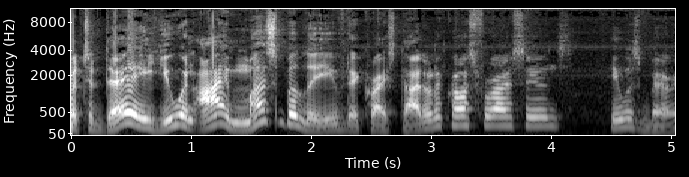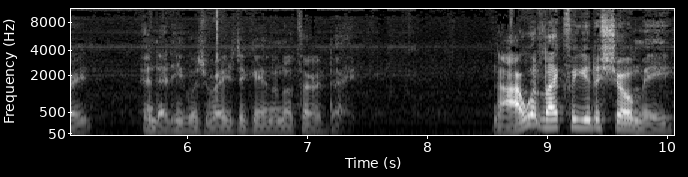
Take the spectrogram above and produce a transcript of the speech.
But today, you and I must believe that Christ died on the cross for our sins, he was buried, and that he was raised again on the third day. Now, I would like for you to show me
